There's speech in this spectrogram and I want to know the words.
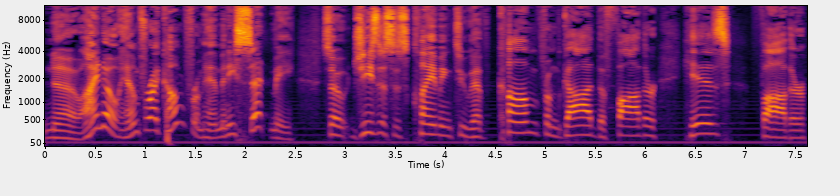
no, I know him, for I come from him, and he sent me. So Jesus is claiming to have come from God the Father, his Father.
